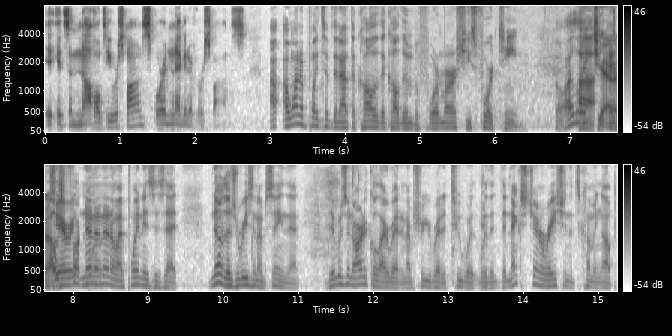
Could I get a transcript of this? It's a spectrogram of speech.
it- it's a novelty response or a negative response. I, I want to point something out. The caller that called in before Mer, she's 14. Oh, I like Jared. and I was Jared no, no, no, no. My point is, is that no. There's a reason I'm saying that. There was an article I read, and I'm sure you read it too, where, where the, the next generation that's coming up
